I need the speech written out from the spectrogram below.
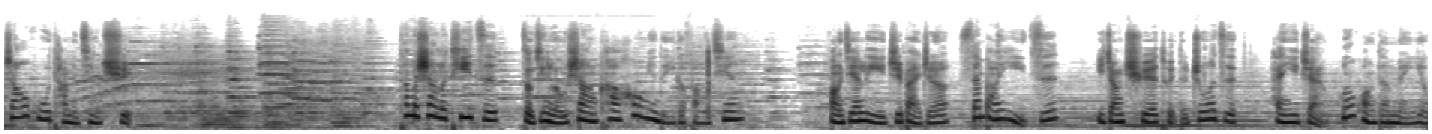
招呼他们进去。他们上了梯子，走进楼上靠后面的一个房间。房间里只摆着三把椅子、一张缺腿的桌子和一盏昏黄的煤油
